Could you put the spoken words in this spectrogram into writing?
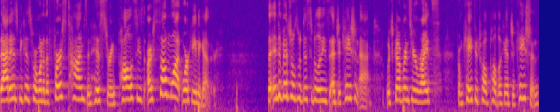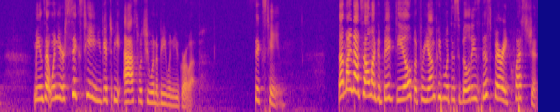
That is because for one of the first times in history, policies are somewhat working together. The Individuals with Disabilities Education Act, which governs your rights from K through 12 public education, means that when you're 16, you get to be asked what you want to be when you grow up. 16. That might not sound like a big deal, but for young people with disabilities, this very question,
